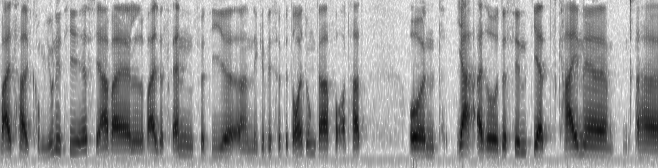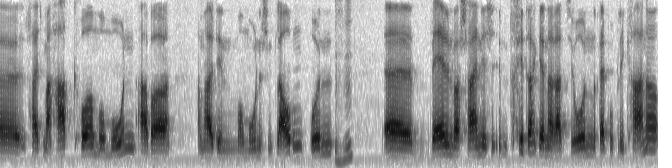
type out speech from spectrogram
weil es halt Community ist, ja, weil, weil das Rennen für die äh, eine gewisse Bedeutung da vor Ort hat. Und ja, also das sind jetzt keine, äh, sag ich mal, Hardcore-Mormonen, aber haben halt den mormonischen Glauben und mhm. äh, wählen wahrscheinlich in dritter Generation Republikaner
